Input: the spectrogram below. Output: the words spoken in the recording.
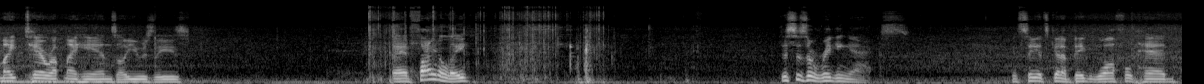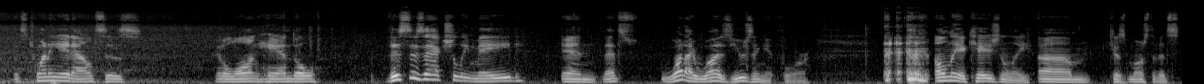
might tear up my hands, I'll use these. And finally, This is a rigging axe. You can see it's got a big waffled head. It's 28 ounces. Got a long handle. This is actually made, and that's what I was using it for. Only occasionally, because um, most of it's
